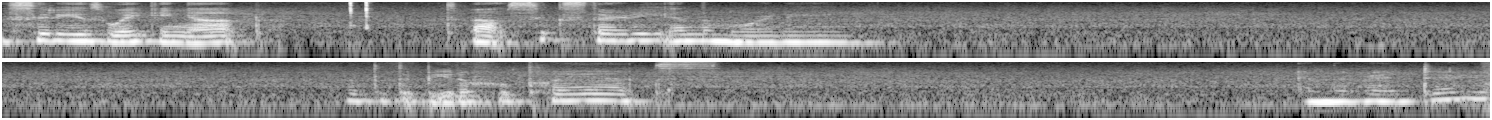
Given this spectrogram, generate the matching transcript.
The city is waking up. It's about 6:30 in the morning. Look at the beautiful plants and the red dirt.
